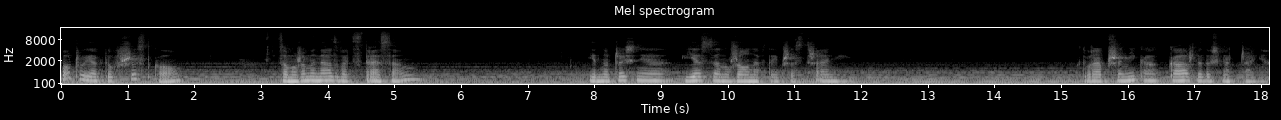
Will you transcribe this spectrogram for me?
Poczuj, jak to wszystko, co możemy nazwać stresem, jednocześnie jest zanurzone w tej przestrzeni która przenika każde doświadczenie.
